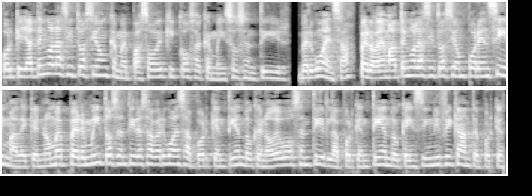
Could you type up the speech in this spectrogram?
Porque ya tengo la situación que me pasó X cosa que me hizo sentir vergüenza, pero además tengo la situación por encima de que no me permito sentir esa vergüenza porque entiendo que no debo sentirla, porque entiendo que es insignificante, porque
